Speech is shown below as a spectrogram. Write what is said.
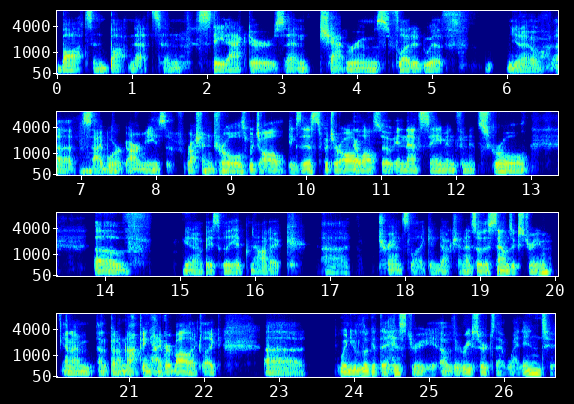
bots and botnets and state actors and chat rooms flooded with you know uh, cyborg armies of russian trolls which all exist which are all yep. also in that same infinite scroll of you know basically hypnotic uh, trance-like induction and so this sounds extreme and i'm but i'm not being hyperbolic like uh, when you look at the history of the research that went into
